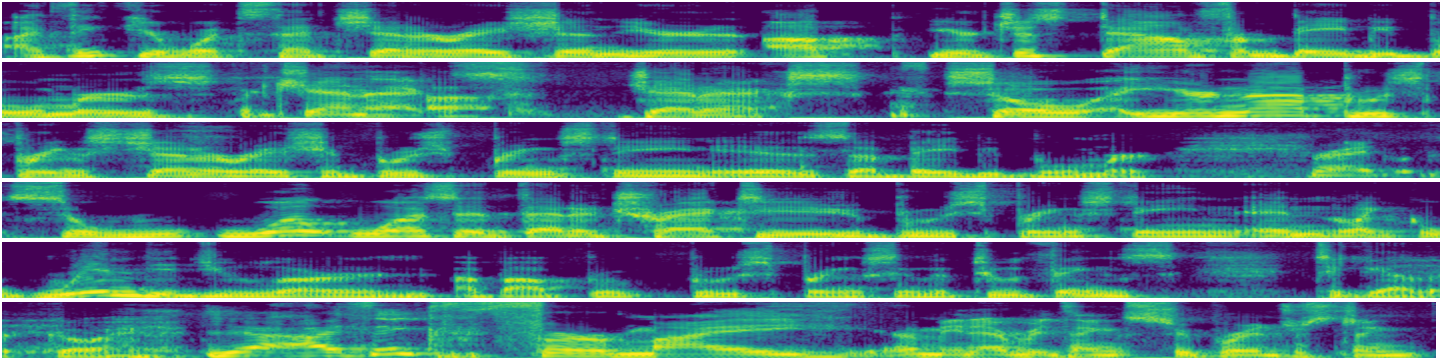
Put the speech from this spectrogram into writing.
I think you're what's that generation? You're up. You're just down from baby boomers. Gen X. Uh, Gen X. So you're not Bruce Springsteen's generation. Bruce Springsteen is a baby boomer. Right. So what was it that attracted you to Bruce Springsteen, and like when did you learn about Bruce Springsteen? The two things together. Go ahead. Yeah, I think for my, I mean, everything's super interesting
